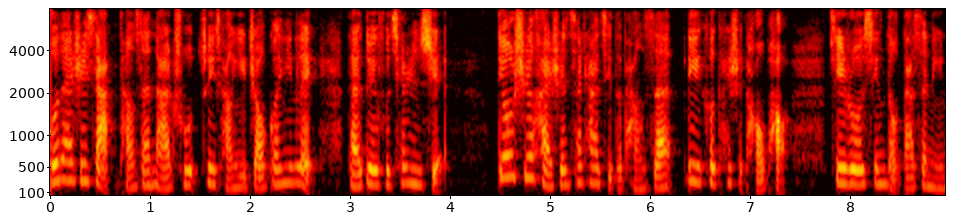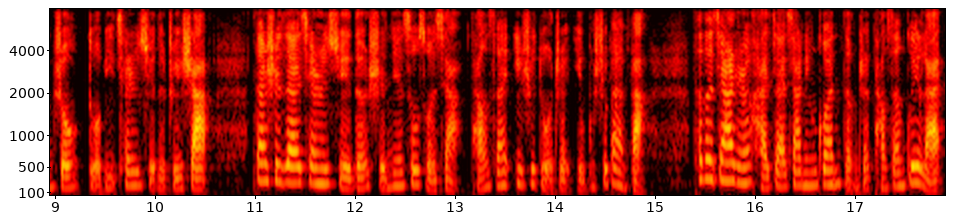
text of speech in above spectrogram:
无奈之下，唐三拿出最强一招观音泪来对付千仞雪。丢失海神三叉戟的唐三立刻开始逃跑，进入星斗大森林中躲避千仞雪的追杀。但是在千仞雪的神念搜索下，唐三一直躲着也不是办法。他的家人还在嘉陵关等着唐三归来，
